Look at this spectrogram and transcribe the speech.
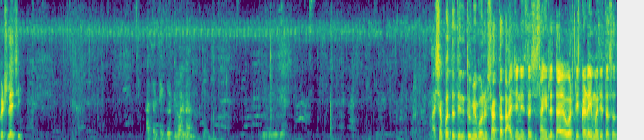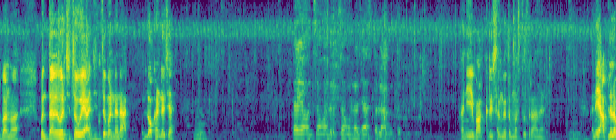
पिठल्याची. आता ते अशा पद्धतीने तुम्ही बनवू शकतात. आजीने जसं सांगितलं तव्यावरती कढईमध्ये तसंच बनवा. पण तव्यावरची चव आहे आजींचं म्हणणं ना लोखंडाच्या. हम्म. तयावर चवला चवला जास्त लागत. आणि हे भाकरी संग तर मस्तच राहणार आहे. आणि आपल्याला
